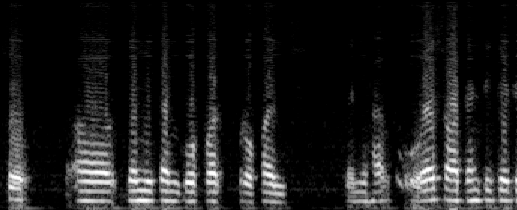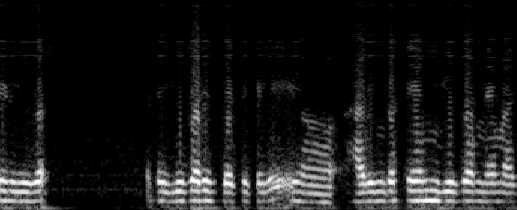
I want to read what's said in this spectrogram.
So uh, then you can go for profiles. Then you have os authenticated users. That a user is basically uh, having the same username as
